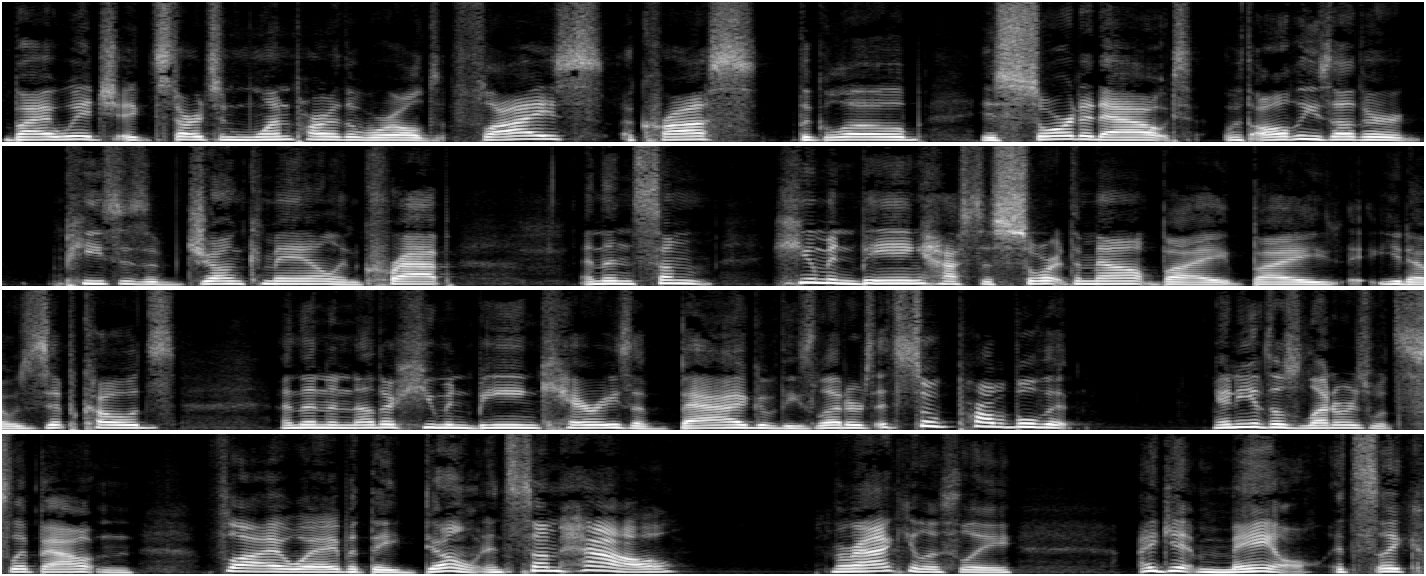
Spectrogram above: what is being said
by which it starts in one part of the world, flies across the globe, is sorted out with all these other pieces of junk mail and crap, and then some human being has to sort them out by by you know zip codes and then another human being carries a bag of these letters, it's so probable that any of those letters would slip out and fly away, but they don't. And somehow, miraculously, I get mail. It's like,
